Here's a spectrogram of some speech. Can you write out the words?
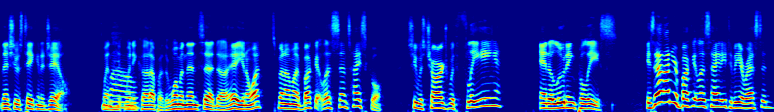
Then she was taken to jail when he, when he caught up with her. The woman then said, uh, "Hey, you know what? It's been on my bucket list since high school." She was charged with fleeing and eluding police. Is that on your bucket list, Heidi, to be arrested?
